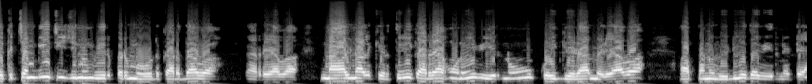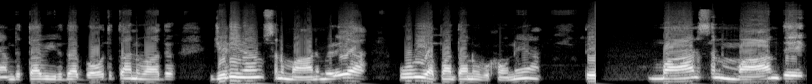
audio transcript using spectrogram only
ਇੱਕ ਚੰਗੀ ਚੀਜ਼ ਨੂੰ ਵੀਰ ਪ੍ਰਮੋਟ ਕਰਦਾ ਵਾ, ਕਰ ਰਿਹਾ ਵਾ। ਨਾਲ ਨਾਲ ਕਿਰਤ ਵੀ ਕਰ ਰਿਹਾ। ਹੁਣ ਵੀ ਵੀਰ ਨੂੰ ਕੋਈ ਗੇੜਾ ਮਿਲਿਆ ਵਾ। ਆਪਾਂ ਨੂੰ ਵੀਡੀਓ ਦਾ ਵੀਰ ਨੇ ਟਾਈਮ ਦਿੱਤਾ। ਵੀਰ ਦਾ ਬਹੁਤ ਧੰਨਵਾਦ। ਜਿਹੜੇ ਇਹਨਾਂ ਨੂੰ ਸਨਮਾਨ ਮਿਲੇ ਆ ਉਹ ਵੀ ਆਪਾਂ ਤੁਹਾਨੂੰ ਵਿਖਾਉਨੇ ਆ। ਤੇ ਮਾਣ ਸਨਮਾਨ ਦੇਖ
